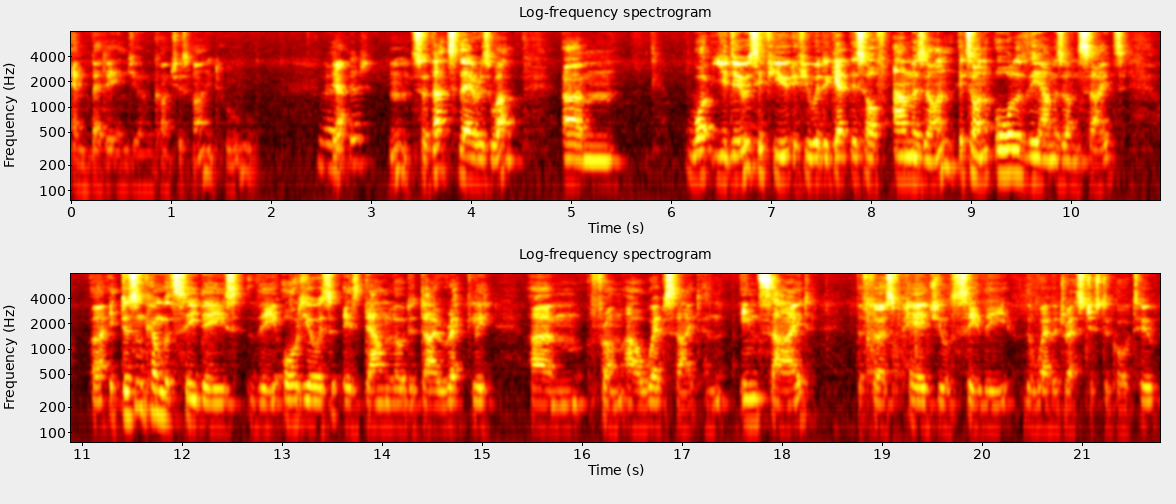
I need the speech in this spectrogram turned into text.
embed it into your unconscious mind. Ooh. Very Yeah. good. Mm, so that's there as well. Um, what you do is if you if you were to get this off Amazon, it's on all of the Amazon sites. Uh, it doesn't come with CDs. The audio is, is downloaded directly um, from our website, and inside the first page you'll see the the web address just to go to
